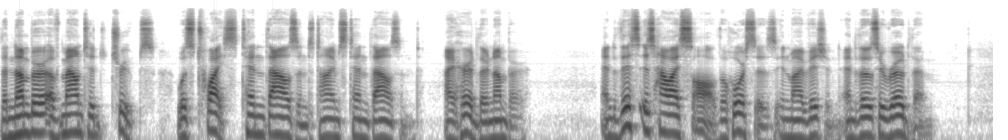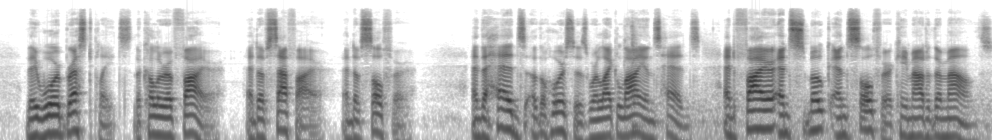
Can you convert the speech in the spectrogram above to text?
The number of mounted troops was twice ten thousand times ten thousand. I heard their number. And this is how I saw the horses in my vision, and those who rode them. They wore breastplates, the color of fire, and of sapphire, and of sulphur. And the heads of the horses were like lions' heads, and fire and smoke and sulphur came out of their mouths.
